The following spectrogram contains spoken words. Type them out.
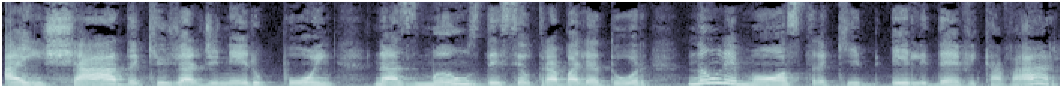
A enxada que o jardineiro põe nas mãos de seu trabalhador não lhe mostra que ele deve cavar?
